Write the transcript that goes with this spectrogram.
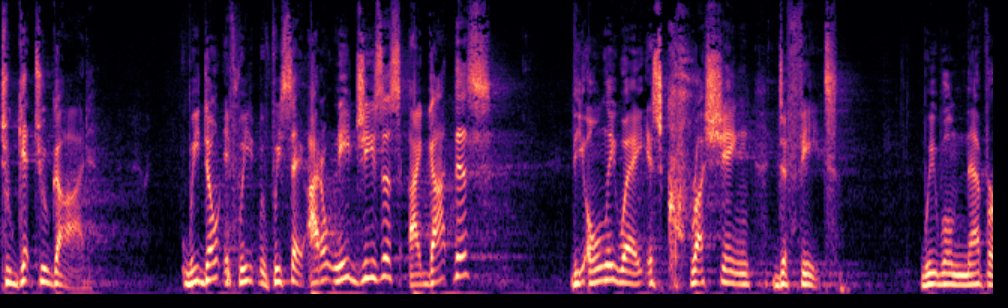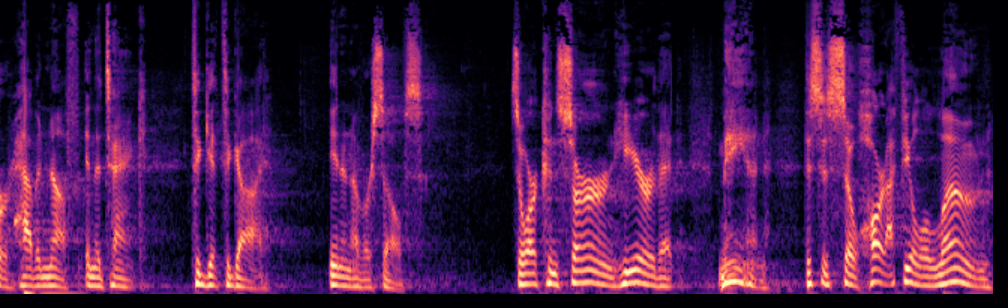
to get to God, we don't, if we, if we say, I don't need Jesus, I got this, the only way is crushing defeat. We will never have enough in the tank to get to God in and of ourselves. So, our concern here that, man, this is so hard, I feel alone.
